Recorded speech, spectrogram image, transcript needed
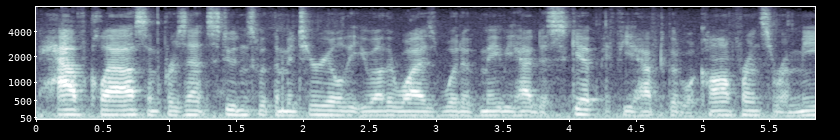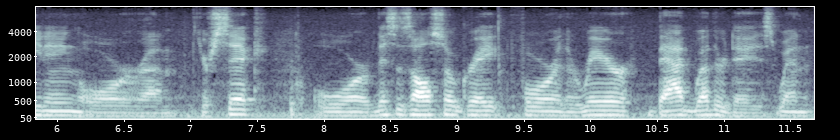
have class and present students with the material that you otherwise would have maybe had to skip if you have to go to a conference or a meeting or um, you're sick. Or this is also great for the rare bad weather days when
